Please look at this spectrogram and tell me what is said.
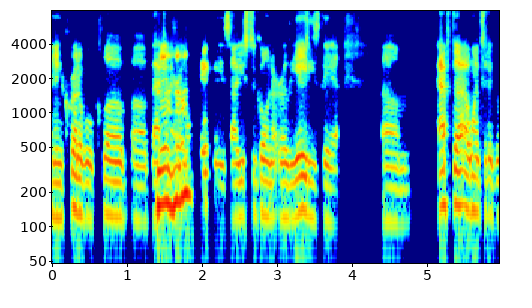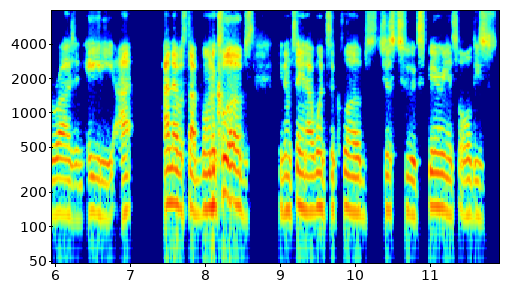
an incredible club uh, back mm-hmm. in the mm-hmm. '80s, I used to go in the early '80s there. Um, after I went to the garage in '80, I I never stopped going to clubs. You know what I'm saying? I went to clubs just to experience all these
